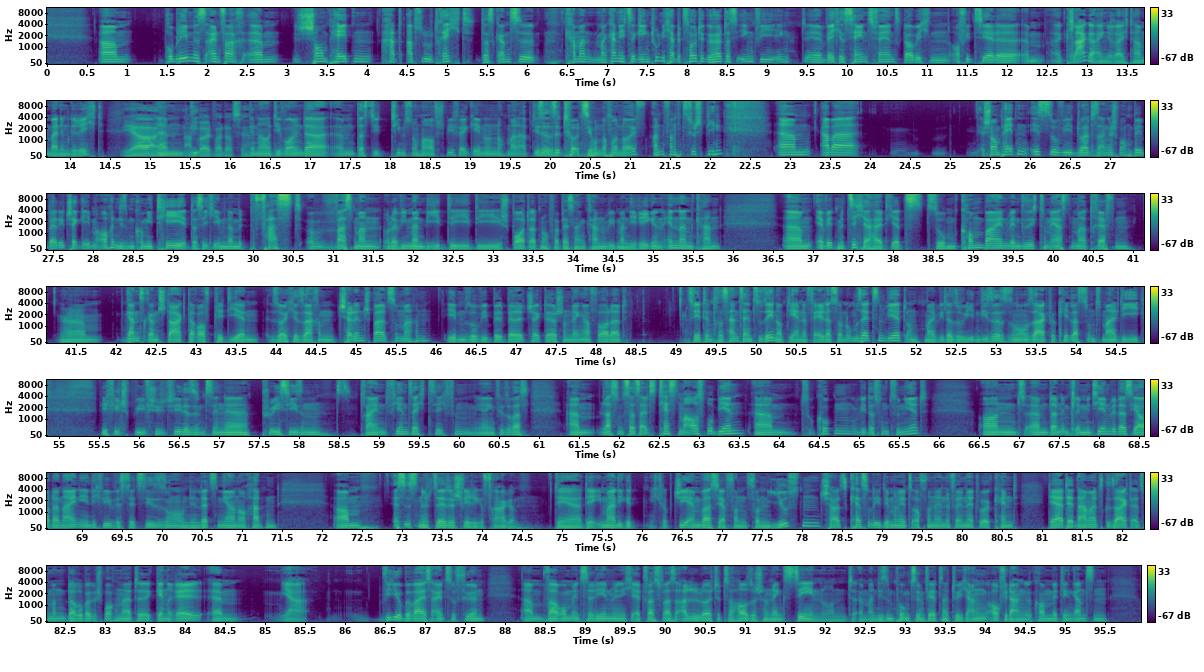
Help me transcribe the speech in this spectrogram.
Ähm, Problem ist einfach, ähm, Sean Payton hat absolut recht. Das Ganze kann man, man kann nichts dagegen tun. Ich habe jetzt heute gehört, dass irgendwie irgendwelche Saints-Fans, glaube ich, eine offizielle ähm, äh, Klage eingereicht haben bei einem Gericht. Ja, ähm, ein Anwalt die, war das, ja. Genau, die wollen da, ähm, dass die Teams nochmal aufs Spielfeld gehen und nochmal ab dieser Situation nochmal neu anfangen zu spielen. Ähm, aber Sean Payton ist, so wie du hattest angesprochen, Bill Belichick eben auch in diesem Komitee, das sich eben damit befasst, was man oder wie man die, die, die Sportart noch verbessern kann, wie man die Regeln ändern kann. Ähm, er wird mit Sicherheit jetzt zum Combine, wenn sie sich zum ersten Mal treffen, ähm, ganz, ganz stark darauf plädieren, solche Sachen challengebar zu machen, ebenso wie Bill Belichick, der schon länger fordert. Es wird interessant sein zu sehen, ob die NFL das dann umsetzen wird und mal wieder so wie in dieser Saison sagt, okay, lasst uns mal die wie viel, wie viele Spiele sind es in der Preseason? 63, 64, 5, ja, irgendwie sowas. Ähm, lass uns das als Test mal ausprobieren, ähm, zu gucken, wie das funktioniert. Und ähm, dann implementieren wir das, ja oder nein, ähnlich wie wir es jetzt diese Saison und in den letzten Jahren auch hatten. Ähm, es ist eine sehr, sehr schwierige Frage. Der, der ehemalige, ich glaube, GM war es ja von, von Houston, Charles Casserly, den man jetzt auch von NFL Network kennt, der hat ja damals gesagt, als man darüber gesprochen hatte, generell ähm, ja, Videobeweis einzuführen, ähm, warum installieren wir nicht etwas, was alle Leute zu Hause schon längst sehen? Und ähm, an diesem Punkt sind wir jetzt natürlich an, auch wieder angekommen mit den ganzen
